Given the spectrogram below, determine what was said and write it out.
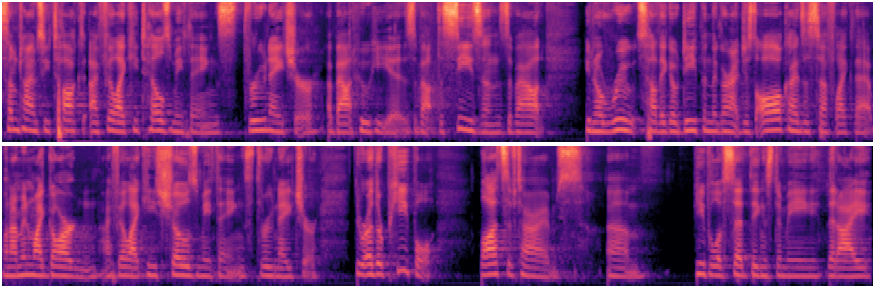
sometimes he talks, I feel like he tells me things through nature about who he is, about the seasons, about, you know, roots, how they go deep in the ground, just all kinds of stuff like that. When I'm in my garden, I feel like he shows me things through nature, through other people. Lots of times, um, people have said things to me that I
